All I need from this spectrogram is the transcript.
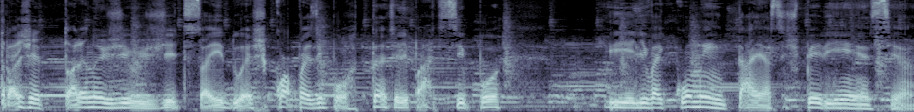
trajetória no jiu-jitsu aí, duas copas importantes ele participou e ele vai comentar essa experiência.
